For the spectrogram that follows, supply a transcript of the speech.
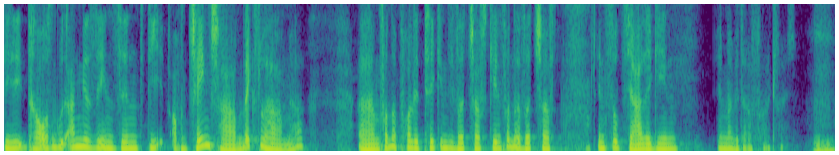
die draußen gut angesehen sind, die auch einen Change haben, Wechsel haben, ja, ähm, von der Politik in die Wirtschaft gehen, von der Wirtschaft ins Soziale gehen, immer wieder erfolgreich. Mhm.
